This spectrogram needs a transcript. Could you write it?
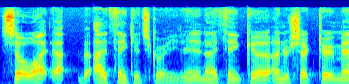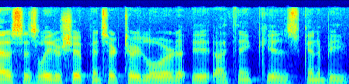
So I, I, I, think it's great, and I think uh, under Secretary Mattis's leadership and Secretary Lord, it, I think is going to be.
